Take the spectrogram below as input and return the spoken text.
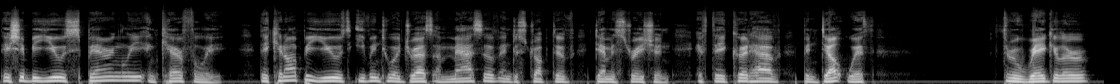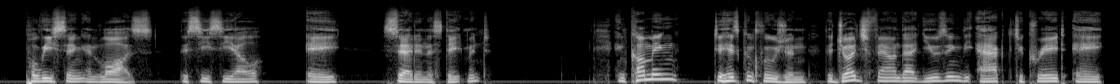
They should be used sparingly and carefully. They cannot be used even to address a massive and disruptive demonstration if they could have been dealt with through regular policing and laws, the CCLA said in a statement. In coming to his conclusion, the judge found that using the act to create a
